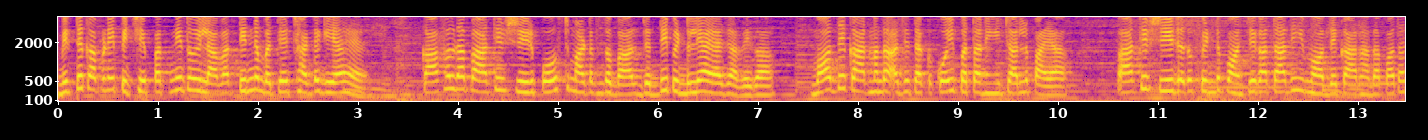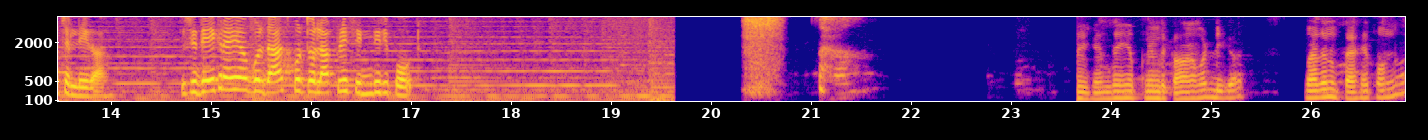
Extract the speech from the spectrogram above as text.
ਮ੍ਰਿਤਕ ਆਪਣੇ ਪਿੱਛੇ ਪਤਨੀ ਤੋਂ ਇਲਾਵਾ ਤਿੰਨ ਬੱਚੇ ਛੱਡ ਗਿਆ ਹੈ। ਕਾਫਲ ਦਾ ਪਾਰਥਿਵ ਸਰੀਰ ਪੋਸਟਮਾਰਟਮ ਤੋਂ ਬਾਅਦ ਜੱਦੀ ਪਿੰਡ ਲਿਆਇਆ ਜਾਵੇਗਾ। ਮੌਤ ਦੇ ਕਾਰਨਾਂ ਦਾ ਅਜੇ ਤੱਕ ਕੋਈ ਪਤਾ ਨਹੀਂ ਚੱਲ ਪਾਇਆ। ਪਾਰਥਿਵ ਸਰੀਰ ਜਦੋਂ ਪਿੰਡ ਪਹੁੰਚੇਗਾ ਤਦ ਹੀ ਮੌਤ ਦੇ ਕਾਰਨਾਂ ਦਾ ਪਤਾ ਚੱਲੇਗਾ। ਤੁਸੀਂ ਦੇਖ ਰਹੇ ਹੋ ਗੁਰਦਾਸਪੁਰ ਤੋਂ ਲਵਪ੍ਰੀਤ ਸਿੰਘ ਦੀ ਰਿਪੋਰਟ। ਇਹ ਕਹਿੰਦੇ ਸੀ, ਆਪਣੀ ਦੁਕਾਨ ਵੱਡੀ ਕਰ, ਮੈਂ ਤੈਨੂੰ ਪੈਸੇ ਪਾਉਣਾ।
